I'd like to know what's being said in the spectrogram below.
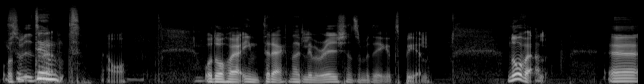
Och så vidare. dumt. Ja. Och då har jag inte räknat Liberation som ett eget spel. Nåväl. Eh,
